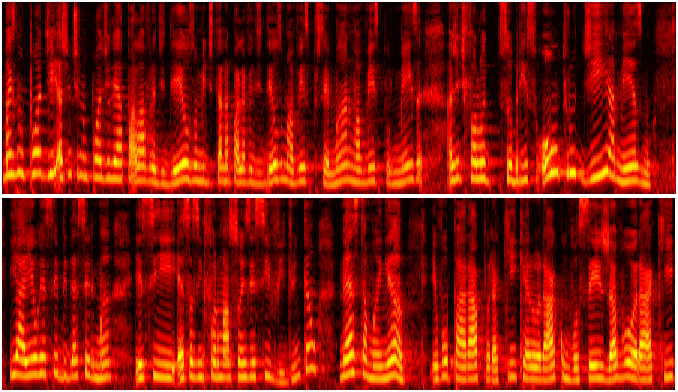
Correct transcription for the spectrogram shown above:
mas não pode, a gente não pode ler a palavra de Deus ou meditar na palavra de Deus uma vez por semana, uma vez por mês. A gente falou sobre isso outro dia mesmo mesmo. E aí eu recebi dessa irmã esse, essas informações, esse vídeo. Então, nesta manhã, eu vou parar por aqui, quero orar com vocês, já vou orar aqui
